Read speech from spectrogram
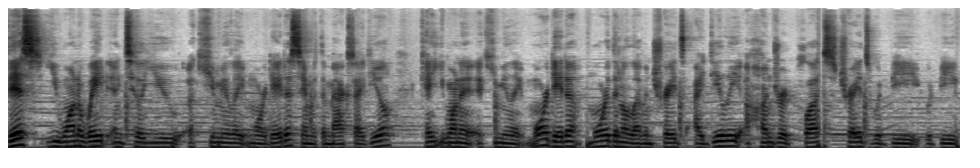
this, you want to wait until you accumulate more data. Same with the max ideal. Okay, you want to accumulate more data, more than 11 trades. Ideally, 100 plus trades would be would be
